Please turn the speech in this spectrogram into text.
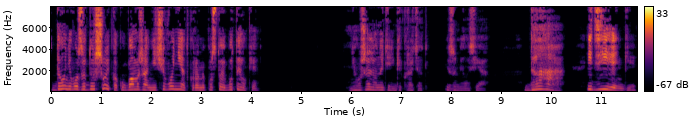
Да у него за душой, как у бомжа, ничего нет, кроме пустой бутылки. Неужели он и деньги крадет? Изумилась я. Да, и деньги,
